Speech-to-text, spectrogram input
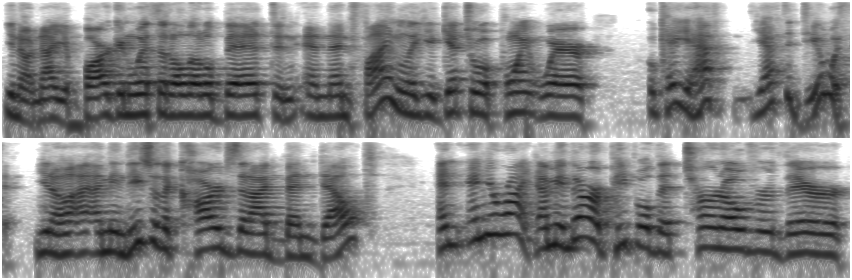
you know, now you bargain with it a little bit. And and then finally you get to a point where, okay, you have you have to deal with it. You know, I, I mean, these are the cards that I've been dealt. And and you're right. I mean, there are people that turn over their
